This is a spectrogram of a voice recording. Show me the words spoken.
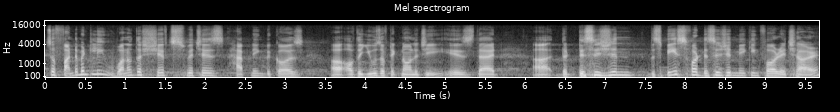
So fundamentally, one of the shifts which is happening because uh, of the use of technology is that uh, the decision, the space for decision making for HR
